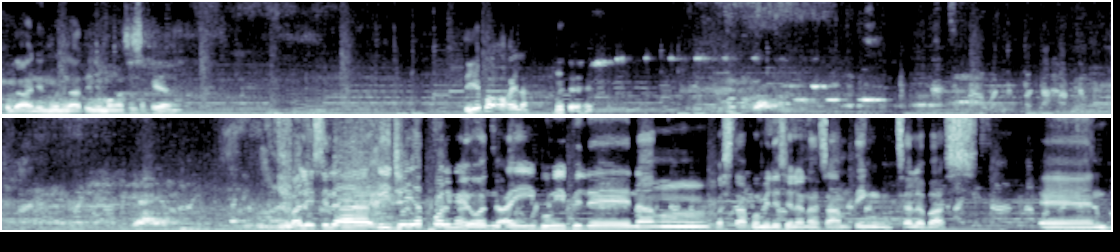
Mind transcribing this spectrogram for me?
Padaanin muna natin yung mga sasakyan. Sige po, okay lang. Bali sila EJ at Paul ngayon ay bumibili ng basta bumili sila ng something sa labas and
